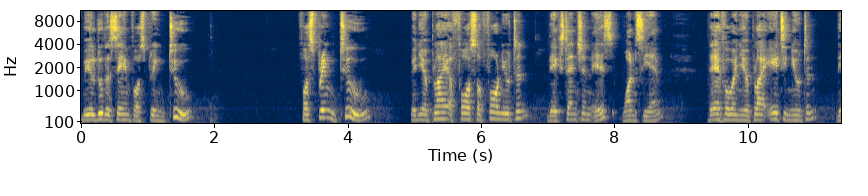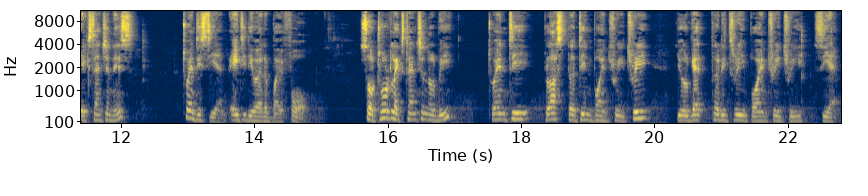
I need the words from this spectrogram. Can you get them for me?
We'll do the same for spring 2. For spring 2, when you apply a force of 4 Newton, the extension is 1 cm. Therefore, when you apply 80 Newton, the extension is 20 cm, 80 divided by 4. So total extension will be 20 plus 13.33, you'll get 33.33 cm.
